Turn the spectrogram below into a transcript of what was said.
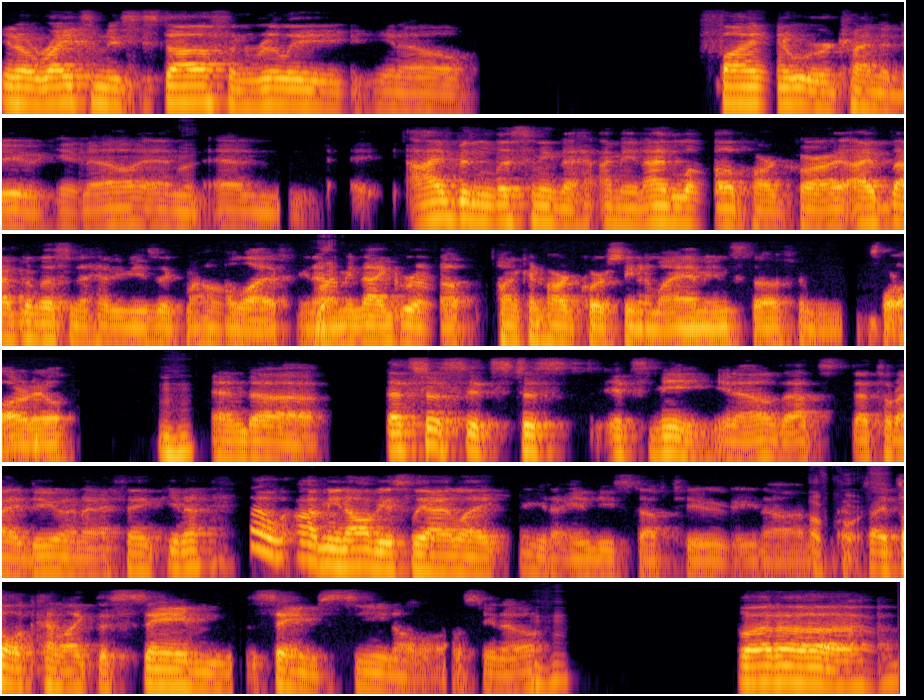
you know write some new stuff and really you know find what we were trying to do, you know, and right. and I've been listening to. I mean, I love hardcore. I, have I've been listening to heavy music my whole life. You know, right. I mean, I grew up punk and hardcore scene in Miami and stuff, and Fort Lauderdale, mm-hmm. and uh, that's just it's just it's me. You know, that's that's what I do, and I think you know. Oh, I mean, obviously, I like you know indie stuff too. You know, of course, it's, it's all kind of like the same the same scene almost. You know, mm-hmm. but uh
